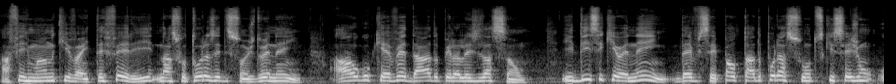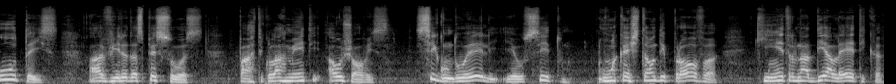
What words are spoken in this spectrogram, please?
afirmando que vai interferir nas futuras edições do Enem, algo que é vedado pela legislação e disse que o Enem deve ser pautado por assuntos que sejam úteis à vida das pessoas, particularmente aos jovens. Segundo ele, e eu cito, uma questão de prova que entra na dialética,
